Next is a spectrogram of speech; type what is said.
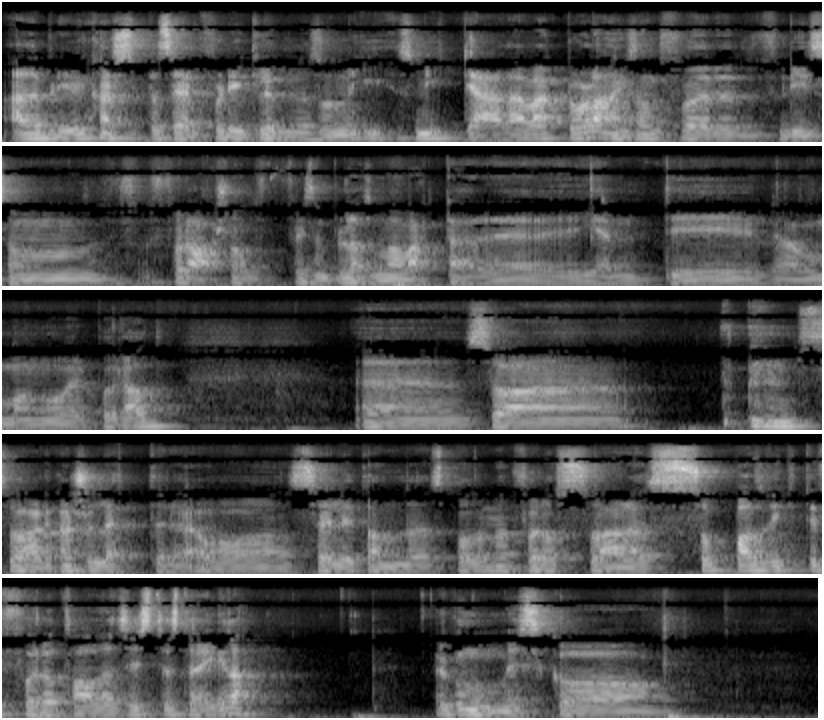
Nei, Det blir jo kanskje spesielt for de klubbene som, som ikke er der hvert år. Da? For, for de som For Arsenal, for eksempel, da, som har vært der eh, jevnt i ja, hvor mange år på rad. Eh, så, så er det kanskje lettere å se litt annerledes på det. Men for oss så er det såpass viktig for å ta det siste steget. da Økonomisk og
